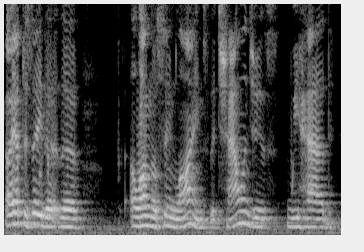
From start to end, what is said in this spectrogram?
I have to say the the along those same lines, the challenges we had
